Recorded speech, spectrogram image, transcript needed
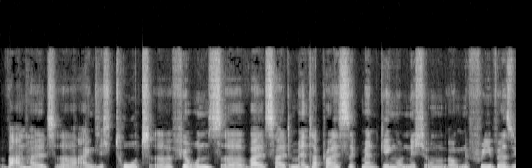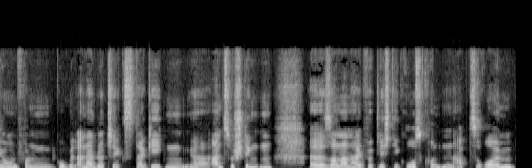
waren halt äh, eigentlich tot äh, für uns, äh, weil es halt im Enterprise-Segment ging und nicht um irgendeine Free-Version von Google Analytics dagegen äh, anzustinken, äh, sondern halt wirklich die Großkunden abzuräumen.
